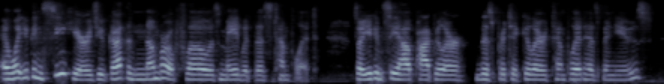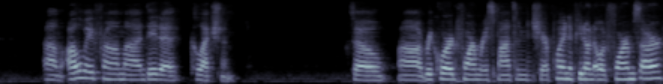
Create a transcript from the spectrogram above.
And what you can see here is you've got the number of flows made with this template. So you can see how popular this particular template has been used, um, all the way from uh, data collection. So uh, record form response in SharePoint. If you don't know what forms are,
